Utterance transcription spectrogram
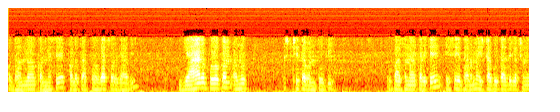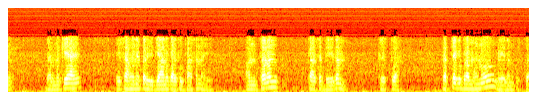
और धर्म करने से फल प्राप्त होगा स्वर्ग आदि। ज्ञान पूर्वकम अनुष्ठितवंतो भी उपासना करके ऐसे धर्म, इष्टापूर्ता आदि लक्षण, धर्म क्या है? ऐसा होने पर विज्ञान का तो उपासना है। अंतरम का से भेदम कृत्वा। प्रत्येक ब्रह्मणो भेदम कृत्वा।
